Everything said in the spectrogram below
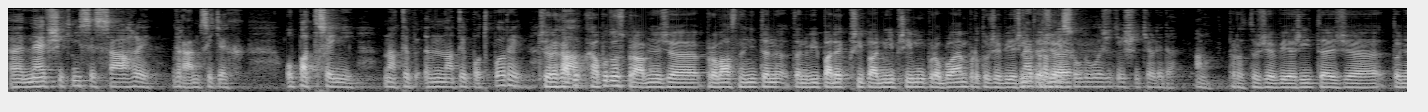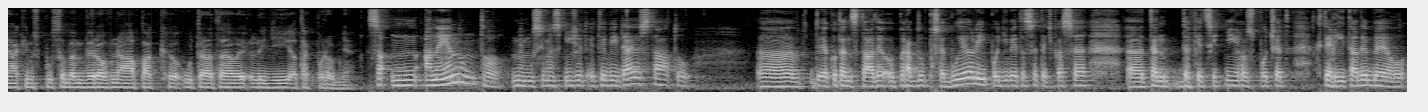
Eh, ne všichni si sáhli v rámci těch opatření na ty, na ty podpory. Čili chápu, a... chápu to správně, že pro vás není ten, ten výpadek případný příjmu problém, protože věříte, ne, pro mě že... jsou důležitější ti lidé, ano. Protože věříte, že to nějakým způsobem vyrovná pak útraty lidí a tak podobně. A nejenom to, my musíme snížit i ty výdaje státu. Eh, jako ten stát je opravdu přebujelý. Podívejte se, teďka se eh, ten deficitní rozpočet, který tady byl,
